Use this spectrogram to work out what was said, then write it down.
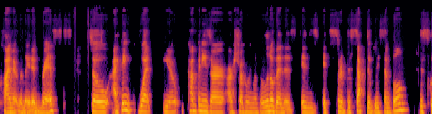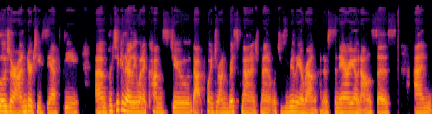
climate related risks. So I think what you know companies are are struggling with a little bit is is it's sort of deceptively simple disclosure under TCFD, um, particularly when it comes to that point around risk management, which is really around kind of scenario analysis and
